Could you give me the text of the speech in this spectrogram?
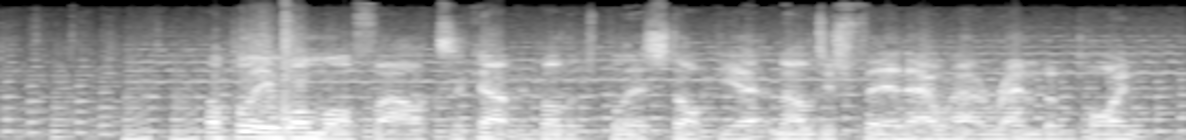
I'll play one more file because I can't be bothered to play stop yet, and I'll just fade out at a random point.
